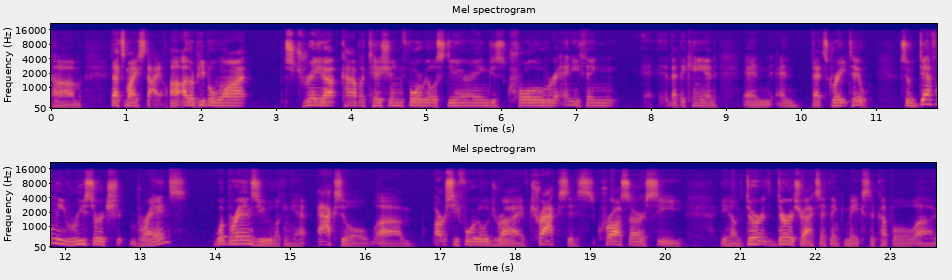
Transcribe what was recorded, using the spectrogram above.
Um, that's my style. Uh, other people want straight up competition, four wheel steering, just crawl over anything that they can, and and that's great too. So definitely research brands. What brands are you looking at? Axial, um, RC four wheel drive, Traxxas, Cross RC. You know, Dur- Duratrax I think makes a couple uh,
